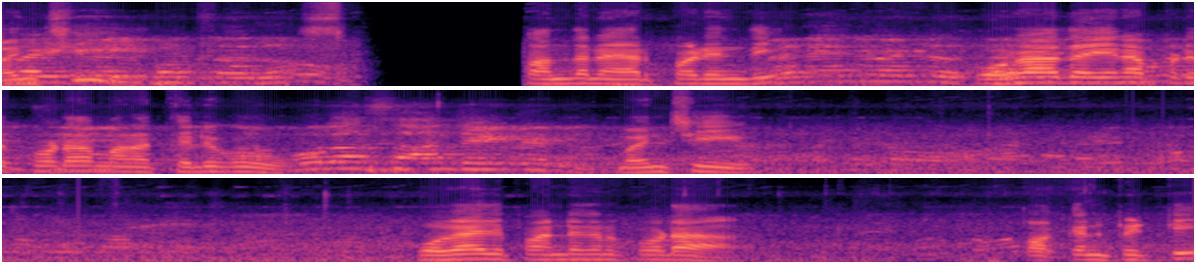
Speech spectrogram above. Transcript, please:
మంచి స్పందన ఏర్పడింది. ఉగాది అయినప్పటికీ కూడా మన తెలుగు మంచి ఉగాది పండుగను కూడా పక్కన పెట్టి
